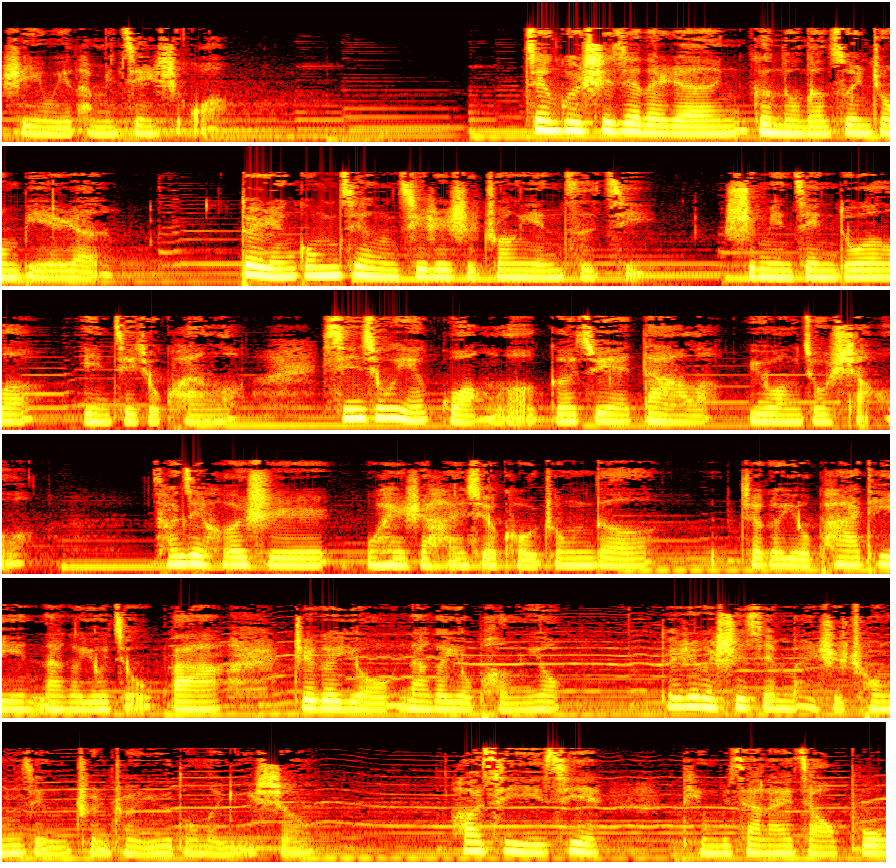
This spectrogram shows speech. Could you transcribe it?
是因为他们见识广。见过世界的人更懂得尊重别人，对人恭敬其实是庄严自己。世面见多了，眼界就宽了，心胸也广了，格局也大了，欲望就少了。曾几何时，我也是韩雪口中的这个有 party，那个有酒吧，这个有那个有朋友。”对这个世界满是憧憬、蠢蠢欲动的女生，好奇一切，停不下来脚步。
